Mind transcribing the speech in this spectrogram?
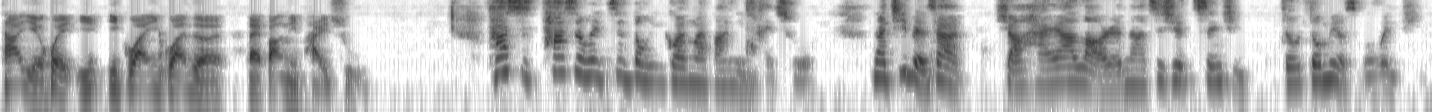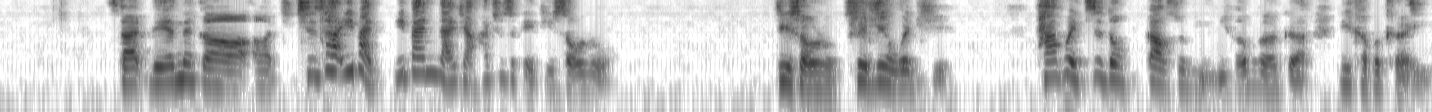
他也会一一关一关的来帮你排除？他是他是会自动一关关帮你排除。那基本上小孩啊、老人啊这些申请。都都没有什么问题，他连那个呃，其实他一般一般来讲，他就是给低收入，低收入，所以没有问题，他会自动告诉你你合不合格，你可不可以。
